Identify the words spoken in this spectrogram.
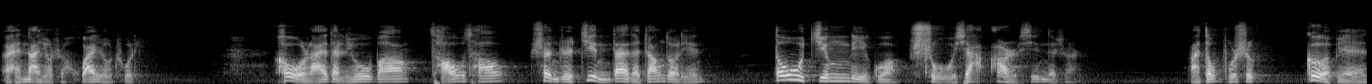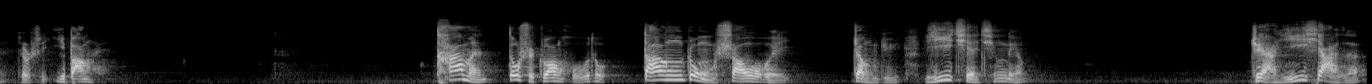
哎，那就是怀柔处理。后来的刘邦、曹操，甚至近代的张作霖，都经历过属下二心的事儿，啊，都不是个别人，就是一帮人，他们都是装糊涂。当众烧毁证据，一切清零。这样一下子，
